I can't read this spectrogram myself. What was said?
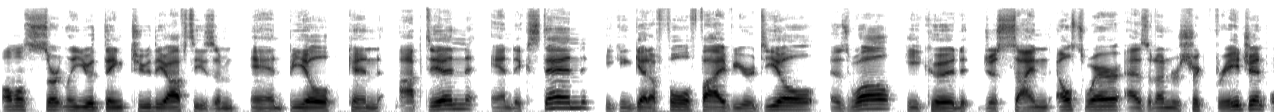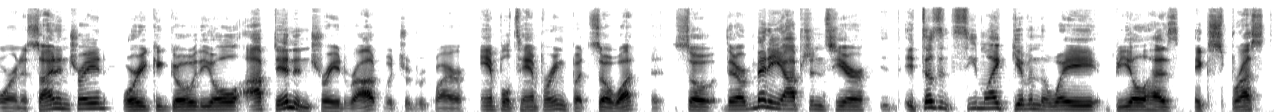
almost certainly you would think to the offseason and Beal can opt in and extend. He can get a full five year deal as well. He could just sign elsewhere as an unrestricted free agent or in a sign and trade, or he could go the old opt in and trade route, which would require ample tampering, but so what? So there are many options here. It doesn't seem like, given the way Beal has expressed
